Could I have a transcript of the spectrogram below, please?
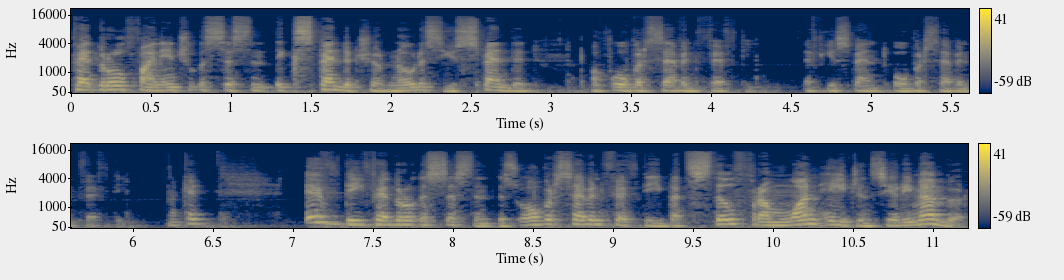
federal financial assistance expenditure. Notice you spend it of over 750. If you spend over 750, okay. If the federal assistant is over 750 but still from one agency, remember,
